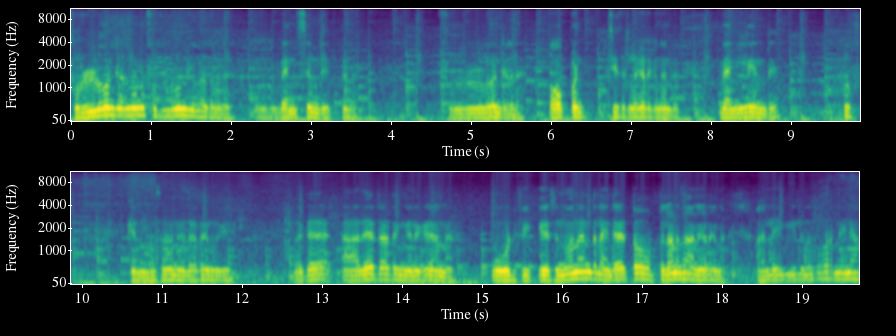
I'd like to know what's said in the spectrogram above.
ഫുള്ള് വണ്ടികൾ എന്ന് പറഞ്ഞാൽ ഫുള്ള് വണ്ടികൾ കേട്ടോ ഇവിടെ. ബെൻസ് ഉണ്ട് കേട്ടോ ഫുള്ള് വണ്ടികളാണ് ഓപ്പൺ ചെയ്തിട്ടുള്ള കിടക്കുന്നുണ്ട് ബെൻലി കിണ്ണ സാധനങ്ങൾ കിടക്കണമൊക്കെ ഇതൊക്കെ ആദ്യമായിട്ടാട്ടെ ഇങ്ങനെയൊക്കെ കാണുന്നത് മോഡിഫിക്കേഷൻ എന്ന് പറഞ്ഞാൽ അതിന്റെ ടോപ്പിലാണ് സാധനം കിടക്കുന്നത് അലൈ വീൽ എന്നൊക്കെ പറഞ്ഞു കഴിഞ്ഞാൽ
